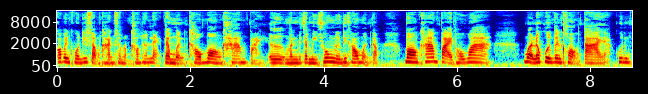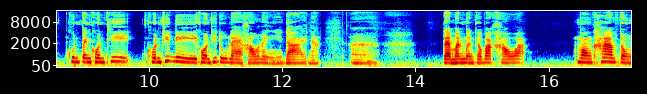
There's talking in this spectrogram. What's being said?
ก็เป็นคนที่สำคัญสำหรับเขานั่นแหละ แต่เหมือนเขามองข้ามไปเออ มันจะมีช่วงหนึ่งที่เขาเหมือนกับ มองข้ามไป เพราะว่าเหมือนว่าคุณเป็นของตายอะ คุณคุณเป็นคนที่คนที่ดีคนที่ดูแลเขาอะไรอย่างนี้ได้นะอ่า แต่มันเหมือนกับว่าเขาอะมองข้ามตรง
